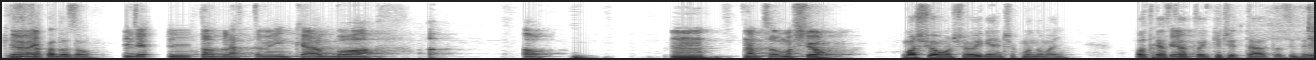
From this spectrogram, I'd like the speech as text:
Kicsit szakadozó. Egyre nyugodtabb lettem inkább a... a, a mm, nem tudom, most jó? Most jó, most jó, igen, csak mondom, hogy ott kezdett, okay. hogy kicsit telt az idő.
